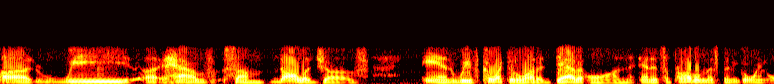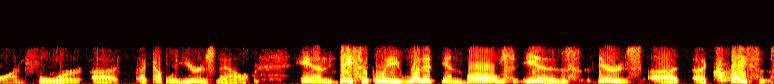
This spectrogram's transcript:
uh, we uh, have some knowledge of, and we've collected a lot of data on, and it's a problem that's been going on for uh, a couple of years now. And basically, what it involves is there's uh, a crisis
